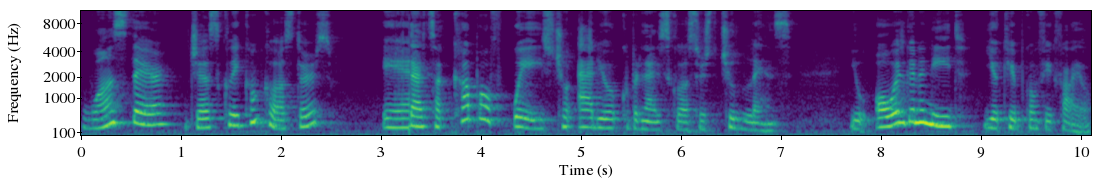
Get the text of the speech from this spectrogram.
Once there, just click on Clusters, and that's a couple of ways to add your Kubernetes clusters to Lens. You're always going to need your kubeconfig file.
